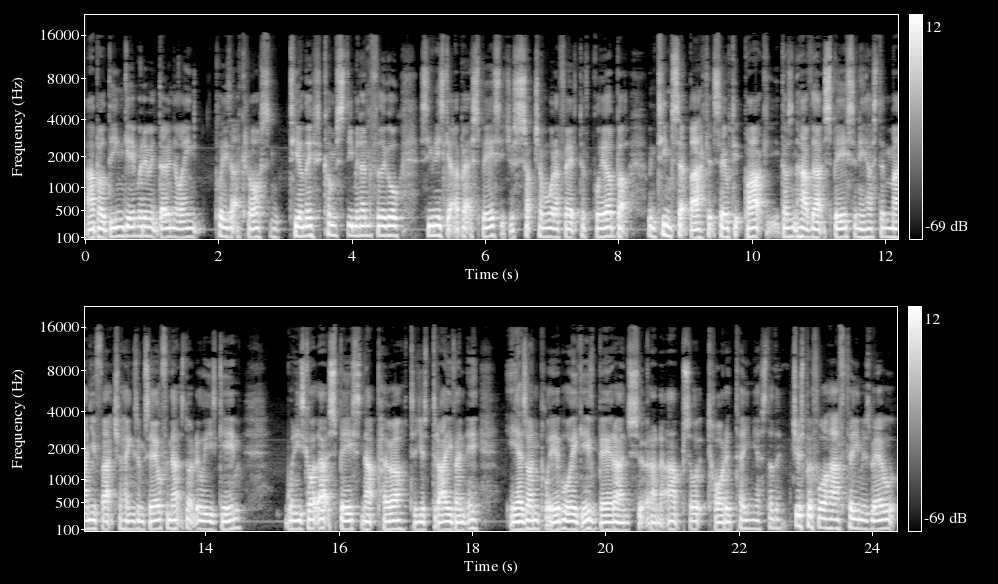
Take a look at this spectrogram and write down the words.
Aberdeen game where he went down the line, plays it across, and Tierney comes steaming in for the goal. See when he's got a bit of space, he's just such a more effective player. But when teams sit back at Celtic Park, he doesn't have that space, and he has to manufacture things himself, and that's not really his game when he's got that space and that power to just drive into, he is unplayable. He gave Berra and Souttar an absolute torrid time yesterday. Just before half time as well,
